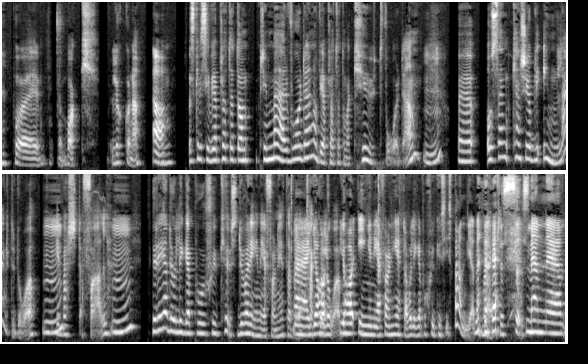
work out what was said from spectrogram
på eh, bakluckorna. Ja. Mm. Ska vi se, vi har pratat om primärvården och vi har pratat om akutvården. Mm. Uh, och sen kanske jag blir inlagd då mm. i värsta fall. Mm. Hur är det att ligga på sjukhus? Du har ingen erfarenhet av det, Nej, tack jag och lov. Jag har ingen erfarenhet av att ligga på sjukhus i Spanien. Nej, precis. Men eh,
